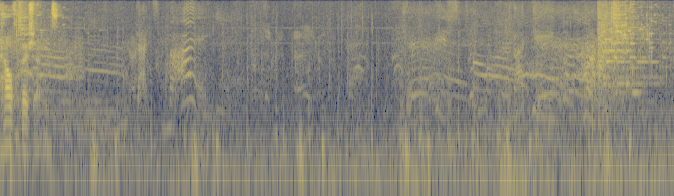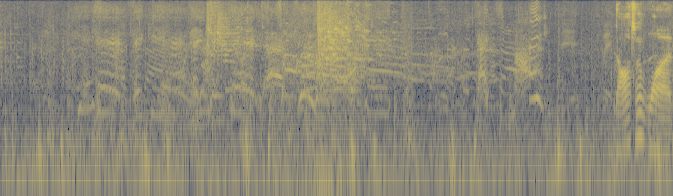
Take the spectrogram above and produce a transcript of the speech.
Health potions. Not a one.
